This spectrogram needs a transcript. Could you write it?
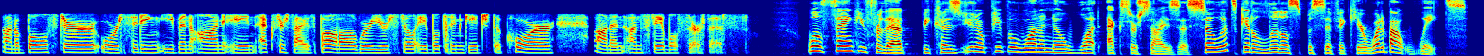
on a bolster, or sitting even on an exercise ball where you're still able to engage the core on an unstable surface. Well, thank you for that because, you know, people want to know what exercises. So let's get a little specific here. What about weights?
